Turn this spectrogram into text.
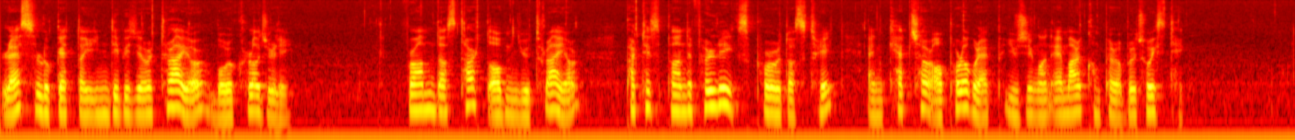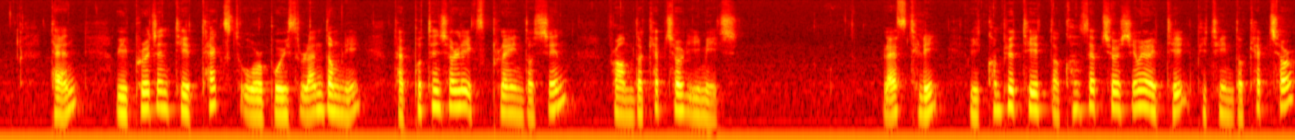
Let's look at the individual trial more closely. From the start of new trial, participants fully explore the street and capture a photograph using an MR comparable joystick. Then, we presented text or voice randomly that potentially explain the scene from the captured image. Lastly, we computed the conceptual similarity between the capture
